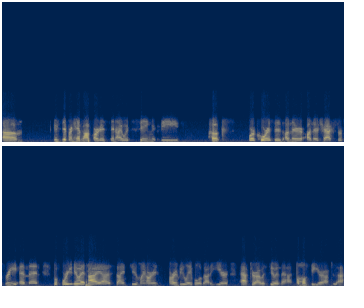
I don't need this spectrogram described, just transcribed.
um, there's different hip hop artists and I would sing the hooks or choruses on their on their tracks for free. And then before you knew it, I uh, signed to my R R and B label about a year after I was doing that, almost a year after that.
